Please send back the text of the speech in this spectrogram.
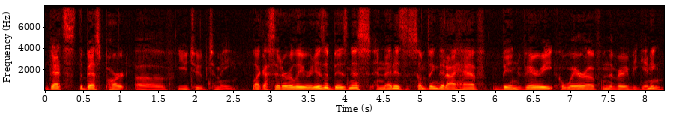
that's the best part of YouTube to me. Like I said earlier, it is a business, and that is something that I have been very aware of from the very beginning.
